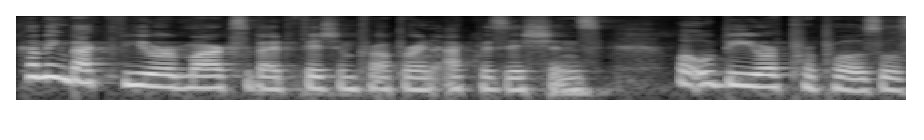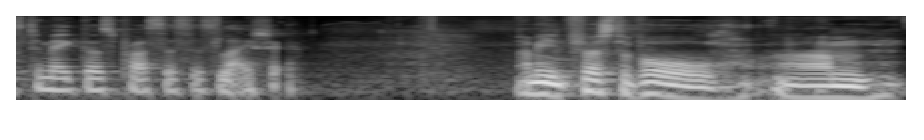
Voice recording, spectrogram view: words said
coming back to your remarks about fit and proper and acquisitions, what would be your proposals to make those processes lighter? I mean, first of all, um,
